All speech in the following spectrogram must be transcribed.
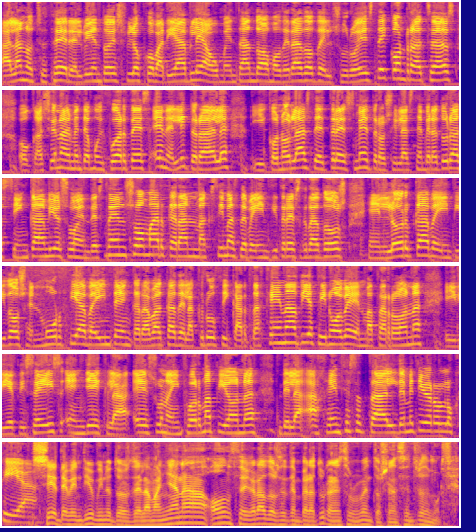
al anochecer. El viento es flojo variable, aumentando a moderado del suroeste con rachas ocasionalmente muy fuertes en el litoral y con olas de 3 metros y las temperaturas sin cambios o en descenso marcarán máximas de 23 grados en Lorca 22 en Murcia, 20 en Caravaca de la Cruz y Cartagena, 19 en Mazarrón y 16 en Yecla. Es una información de la Agencia Estatal de Meteorología. 7.21 minutos de la mañana, 11 grados de temperatura en estos momentos en el centro de Murcia.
